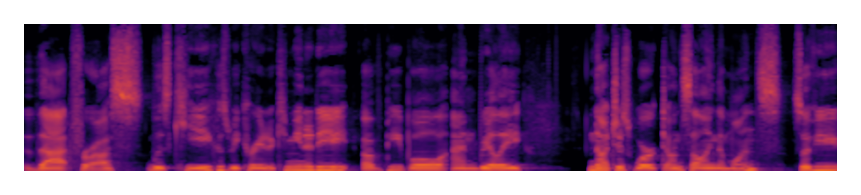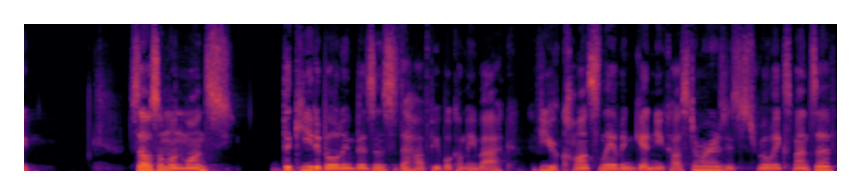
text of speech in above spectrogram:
that for us was key because we created a community of people and really not just worked on selling them once. So if you sell someone once, the key to building business is to have people coming back. If you're constantly having to get new customers, it's really expensive,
